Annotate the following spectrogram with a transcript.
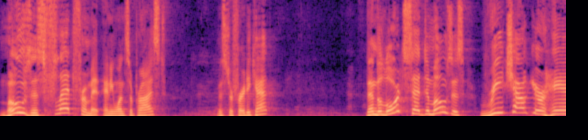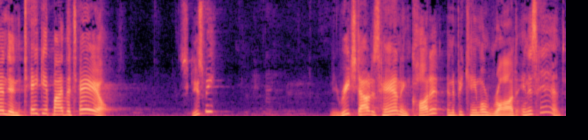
Moses fled from it. Anyone surprised? Mr. Freddy Cat? Then the Lord said to Moses, Reach out your hand and take it by the tail. Excuse me? He reached out his hand and caught it, and it became a rod in his hand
